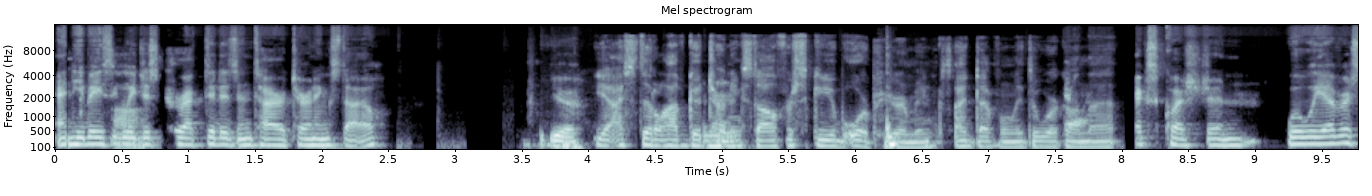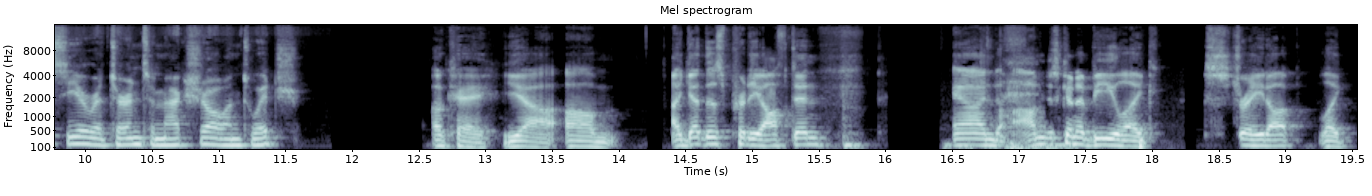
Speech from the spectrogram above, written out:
and he basically Wow. just corrected his entire turning style. yeah. Yeah, I still don't have good Right. turning style for Skewb or Pyraminx. I definitely need to work on that. Next question: Will we ever see a return to Max Shao on Twitch? Okay, yeah. Um, I get this pretty often, and I'm just gonna be like straight up, like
